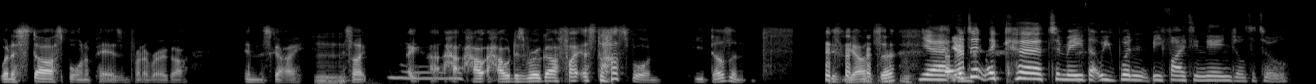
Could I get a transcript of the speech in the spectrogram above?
when a star spawn appears in front of Rogar in the sky. Mm. It's like, like how how how does Rogar fight a star spawn? He doesn't. Is the answer? Yeah, Yeah. it didn't occur to me that we wouldn't be fighting the angels at all.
